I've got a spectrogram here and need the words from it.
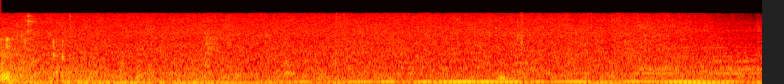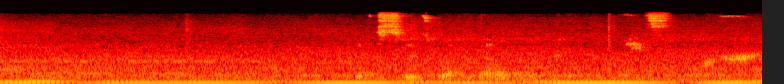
Good to know. This is what they'll remember me for.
